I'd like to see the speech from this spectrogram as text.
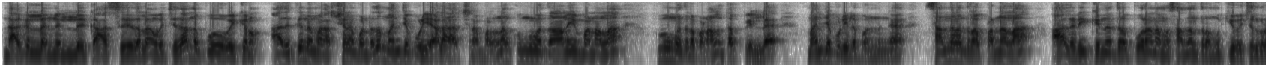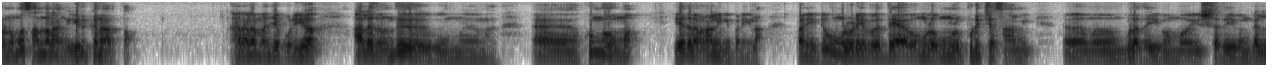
இந்த அகலில் நெல் காசு இதெல்லாம் வச்சு தான் அந்த பூவை வைக்கிறோம். அதுக்கு நம்ம அர்ச்சனை பண்ணுறது மஞ்சள் பொடியால் அர்ச்சனை பண்ணலாம் குங்குமத்தினாலையும் பண்ணலாம். குங்குமத்தில் பண்ணாலும் தப்பு இல்லை மஞ்சள் பொடியில் பண்ணுங்க. சந்தனத்தில் பண்ணலாம். ஆல்ரெடி கிண்ணத்தில் பூரா நம்ம சந்தனத்தில் முக்கி வச்சுருக்கிறோமோ சந்தனம் அங்கே இருக்குன்னு அர்த்தம். அதனால் மஞ்சள் பொடியோ அல்லது வந்து குங்குமமோ எதில் வேணாலும் நீங்கள் பண்ணிக்கலாம். பண்ணிவிட்டு உங்களுடைய தே உங்களுக்கு உங்களுக்கு பிடிச்ச சாமி குல தெய்வமோ இஷ்ட தெய்வங்கள்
